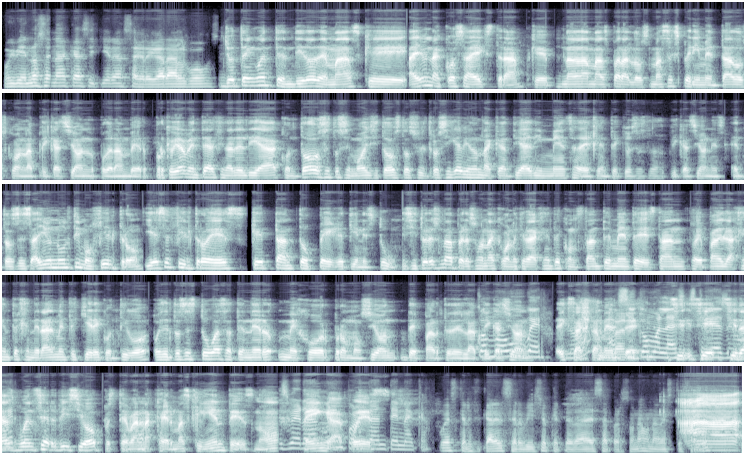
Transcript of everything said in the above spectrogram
Muy bien, no sé, Naka, si quieras agregar algo. Yo tengo entendido además que hay una cosa extra que nada más para los más experimentados con la aplicación lo podrán ver. Porque obviamente al final del día, con todos estos emojis y todos estos filtros, sigue habiendo una cantidad inmensa de gente que usa estas aplicaciones. Entonces hay un último filtro y ese filtro es qué tanto pegue tienes tú. Y si tú eres una persona con la que la gente constantemente están y la gente generalmente quiere contigo, pues entonces tú vas a tener mejor promoción de parte de la Como aplicación. Uber, ¿no? Exactamente. Así como las si, si- estrellas de si das buen servicio, pues te van a caer más clientes, ¿no? Es verdad, Venga, muy pues. importante, Naka. ¿Puedes calificar el servicio que te da esa persona una vez que Ah,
